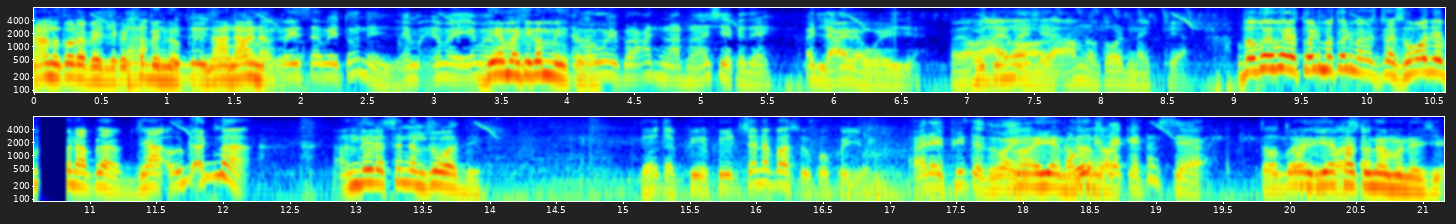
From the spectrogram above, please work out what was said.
નાનું તોડ ભાઈ એટલે ખબર ન પડે. ના નાનું. પૈસા હોય તો ને એમાં એમાં એમાં બે માંથી ગમે. હોય પણ આઠ આઠ હશે કદાચ. એટલે આવ્યા હોય છે તોડ નાખ્યા. બરાબર બરાબર તોડમાં તોડમાં જોવા દે પણ આપલા જ્યાં અડમાં અંદર છે ને એમ જોવા દે. તો તો ફીટ છે ને પાછું પપૈયું. અરે ફીટ જ હા, હોય એમ કંપની પેકેટ જ છે. તો તોડી દેખાતું ના મને છે.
